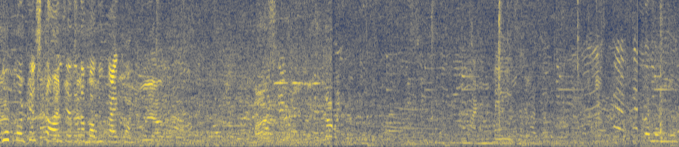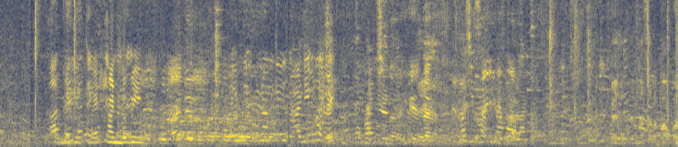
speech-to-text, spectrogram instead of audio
खूप मोठे स्टॉल्स आहेत. आता बघू काय खाऊ. मांडे आम्ही घेतले मसाला पापड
